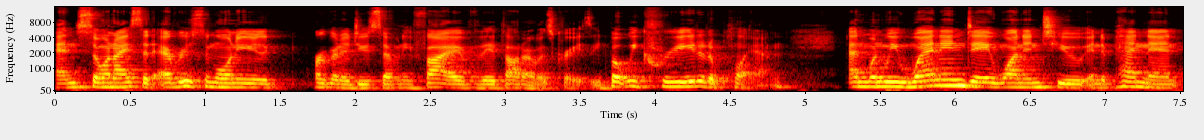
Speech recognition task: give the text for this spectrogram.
And so when I said every single one of you are going to do 75, they thought I was crazy. But we created a plan. And when we went in day one into independent,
